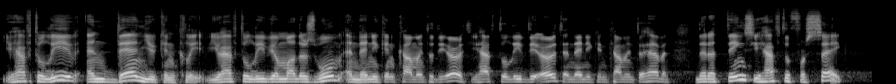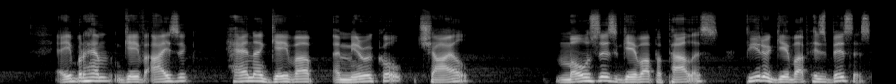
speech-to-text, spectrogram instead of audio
You have to leave and then you can cleave. You have to leave your mother's womb and then you can come into the earth. You have to leave the earth and then you can come into heaven. There are things you have to forsake. Abraham gave Isaac. Hannah gave up a miracle child. Moses gave up a palace. Peter gave up his business.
